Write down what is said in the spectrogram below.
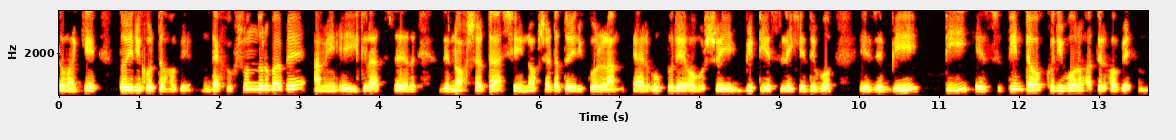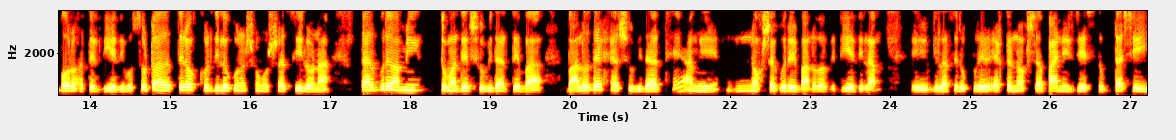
তোমাকে তৈরি করতে হবে। দেখো, সুন্দরভাবে আমি এই গ্লাসের যে নকশাটা, সেই নকশাটা তৈরি করলাম। এর উপরে অবশ্যই বিটিএস লিখে দেব। এই যে বি টি এস তিনটা অক্ষরই বড় হাতের হবে। বড় হাতের দিয়ে দিব। ছোট হাতের অক্ষর দিলেও কোনো সমস্যা ছিল না। তারপরে আমি তোমাদের সুবিধার্থে বা ভালো দেখার সুবিধার্থে আমি নকশা করে ভালোভাবে দিয়ে দিলাম। এই গ্লাসের উপরে একটা নকশা পানির যে স্তূপটা, সেই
